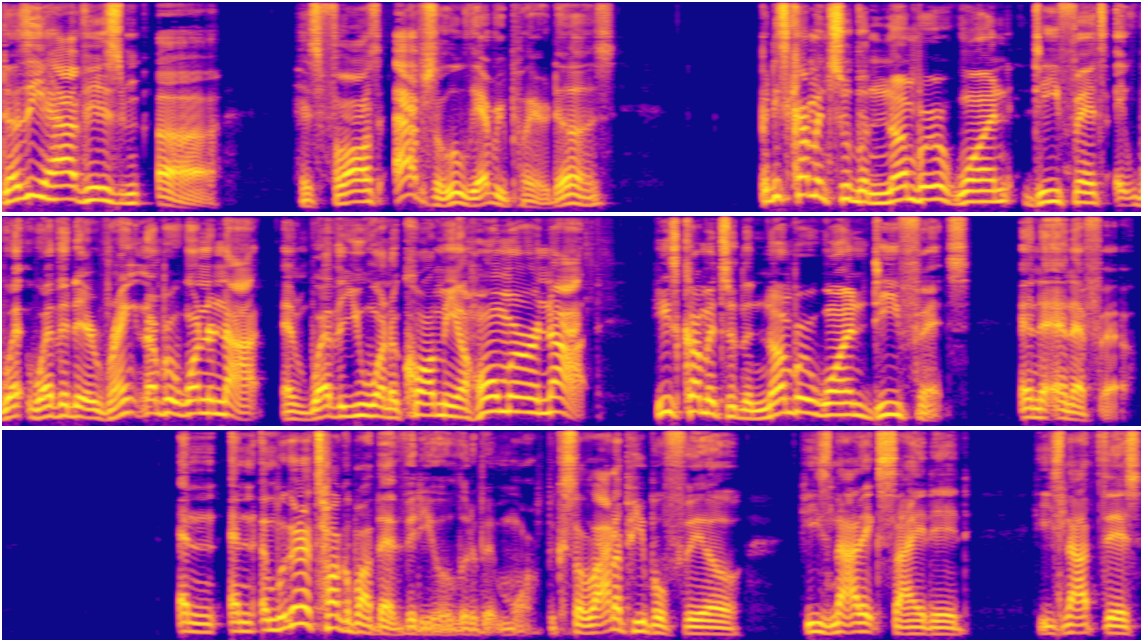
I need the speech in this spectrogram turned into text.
Does he have his uh his flaws? Absolutely, every player does. But he's coming to the number one defense, whether they're ranked number one or not, and whether you want to call me a homer or not. He's coming to the number one defense in the NFL. And and and we're gonna talk about that video a little bit more because a lot of people feel he's not excited, he's not this.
